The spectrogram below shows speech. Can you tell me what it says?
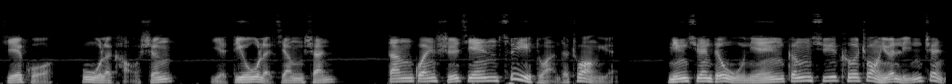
结果误了考生，也丢了江山。当官时间最短的状元，明宣德五年庚戌科状元林震，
